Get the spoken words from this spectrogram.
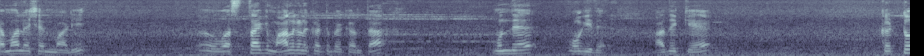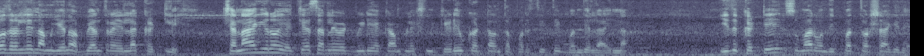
ಡಮಾಲೇಷನ್ ಮಾಡಿ ಹೊಸ್ದಾಗಿ ಮಾಲ್ಗಳು ಕಟ್ಟಬೇಕಂತ ಮುಂದೆ ಹೋಗಿದೆ. ಅದಕ್ಕೆ ಕಟ್ಟೋದ್ರಲ್ಲಿ ನಮಗೇನು ಅಭ್ಯಂತರ ಇಲ್ಲ ಕಟ್ಟಲಿ ಚೆನ್ನಾಗಿರೋ H S R layout B D A ಕಾಂಪ್ಲೆಕ್ಸ್ನ ಕೆಡಿವು ಕಟ್ಟೋಂಥ ಪರಿಸ್ಥಿತಿ ಬಂದಿಲ್ಲ ಇನ್ನು. ಇದು ಕಟ್ಟಿ ಸುಮಾರು ಒಂದು ಇಪ್ಪತ್ತು ವರ್ಷ ಆಗಿದೆ.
